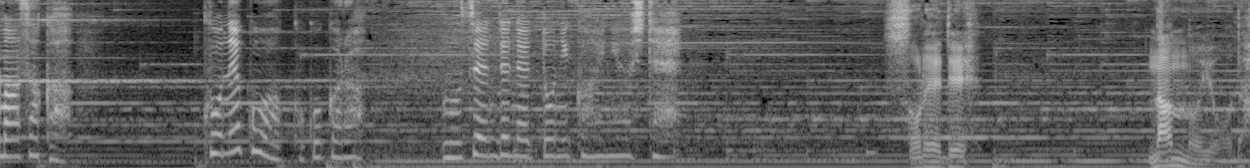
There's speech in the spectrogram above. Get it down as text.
まさか子猫はここから無線でネットに介入して。それで何の用だ？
